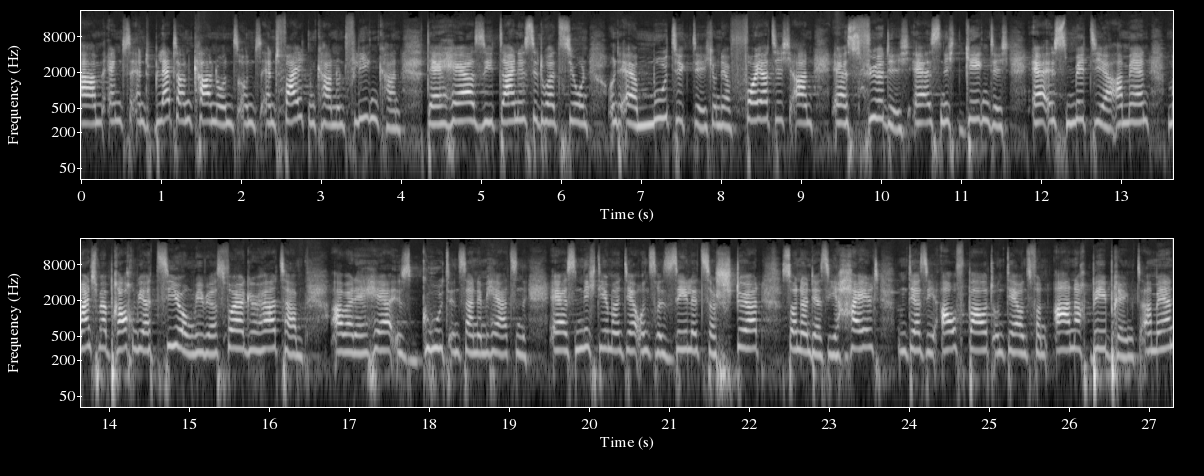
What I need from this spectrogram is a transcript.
ähm, ent, entblättern kann und, und entfalten kann und fliegen kann. Der Herr sieht deine Situation und er ermutigt dich und er feuert dich an. Er ist für dich. Er ist nicht gegen dich. Er ist mit dir. Amen. Manchmal brauchen wir Erziehung, wie wir es vorher gehört haben. Aber der Herr ist gut in seinem Herzen. Er ist nicht jemand, der unsere Seele zerstört, sondern der sie heilt und der sie aufbaut und der uns von A nach B bringt. Amen.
